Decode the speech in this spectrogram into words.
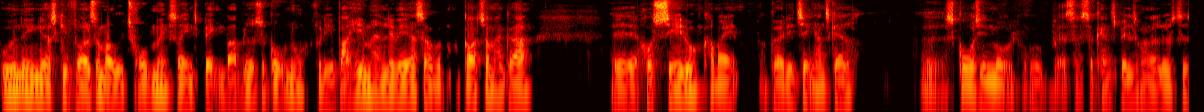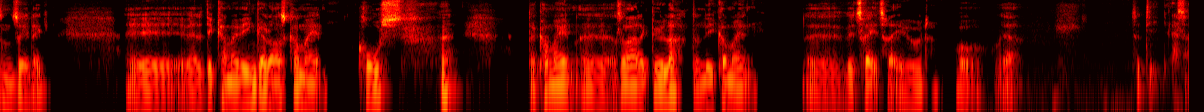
uden egentlig at skifte voldsomt meget ud i truppen, ikke? så er ens bænk bare blevet så god nu, fordi Brahim han leverer så godt, som han gør. Øh, Joselo kommer ind og gør de ting, han skal. Øh, score sine mål. Altså, så kan han spille, som han har lyst til, sådan set. Ikke? Øh, hvad det det, man vinke, der også kommer ind. Kroos, der kommer ind. Øh, og så er der Gøller, der lige kommer ind øh, ved 3-3 i øvrigt. Hvor, ja. Så det, altså,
